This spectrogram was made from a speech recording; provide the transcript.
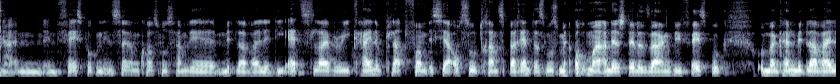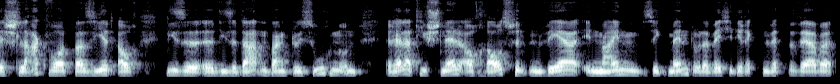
Ja, im, im Facebook- und Instagram-Kosmos haben wir mittlerweile die Ads-Library. Keine Plattform ist ja auch so transparent, das muss man auch mal an der Stelle sagen, wie Facebook. Und man kann mittlerweile schlagwortbasiert auch diese, äh, diese Datenbank durchsuchen und relativ schnell auch rausfinden, wer in meinem Segment oder welche direkten Wettbewerber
